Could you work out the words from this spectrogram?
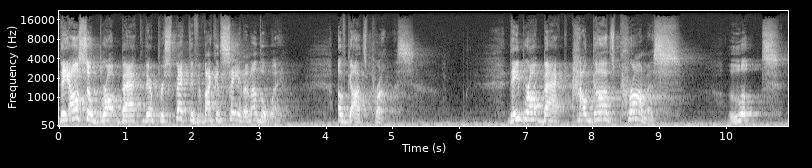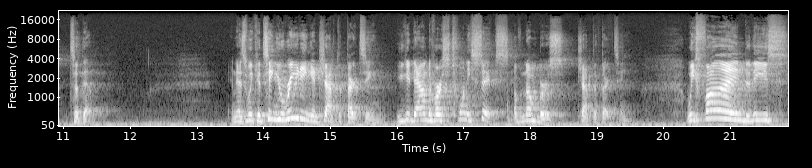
They also brought back their perspective, if I could say it another way, of God's promise. They brought back how God's promise looked to them. And as we continue reading in chapter 13, you get down to verse 26 of Numbers chapter 13. We find these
